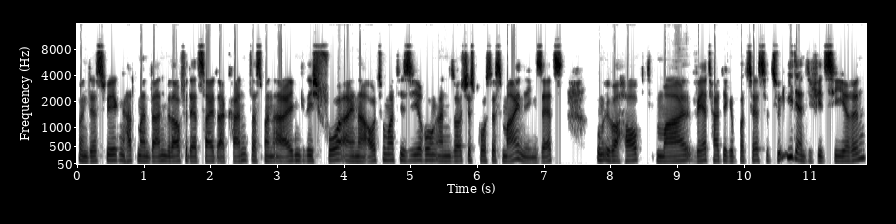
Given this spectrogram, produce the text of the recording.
Und deswegen hat man dann im Laufe der Zeit erkannt, dass man eigentlich vor einer Automatisierung ein solches Process Mining setzt, um überhaupt mal werthaltige Prozesse zu identifizieren,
